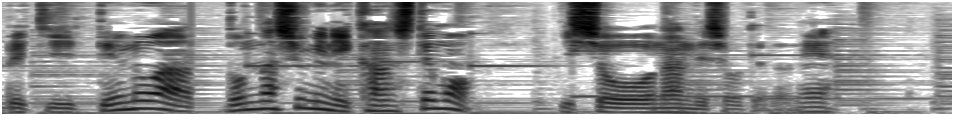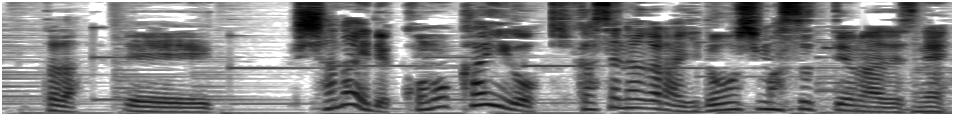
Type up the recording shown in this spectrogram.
べきっていうのは、どんな趣味に関しても一緒なんでしょうけどね。ただ、えー、車内でこの回を聞かせながら移動しますっていうのはですね、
